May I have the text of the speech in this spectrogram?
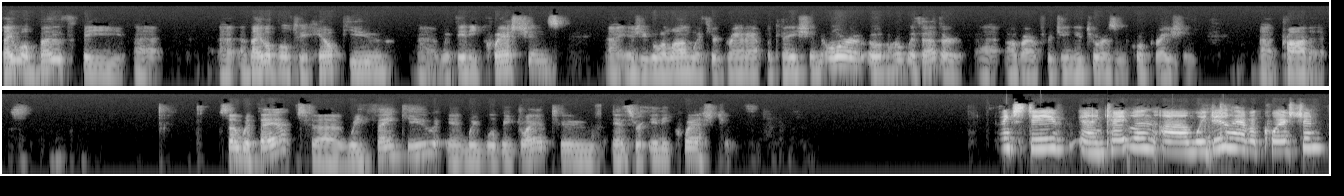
They will both be uh, uh, available to help you uh, with any questions uh, as you go along with your grant application or, or, or with other uh, of our Virginia Tourism Corporation uh, products. So with that, we thank you and we will be glad to answer any questions. Thanks, Steve and Caitlin. Um, we do have a question.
